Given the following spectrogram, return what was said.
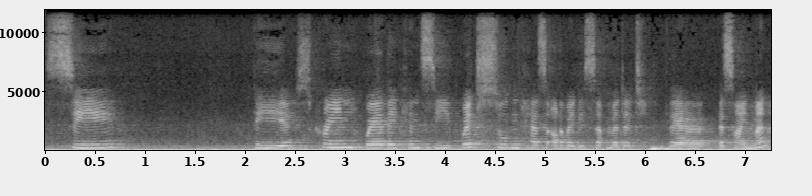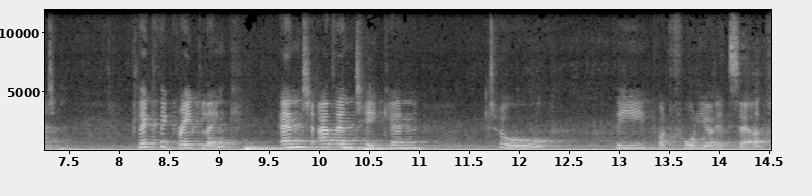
see the screen where they can see which student has already submitted their assignment. Click the grade link and are then taken to the portfolio itself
